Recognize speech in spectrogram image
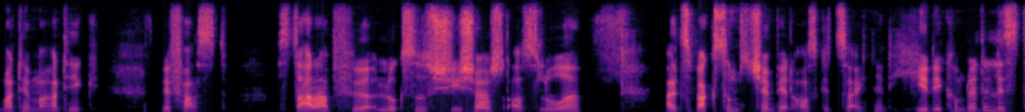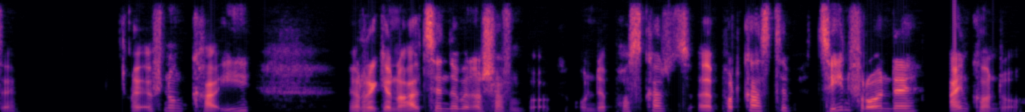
Techno-Mathematik befasst. Startup für Luxus-Shishas aus Lohr als Wachstumschampion ausgezeichnet. Hier die komplette Liste. Eröffnung KI Regionalzentrum in Aschaffenburg. Und der äh, Podcast-Tipp: 10 Freunde, ein Konto.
